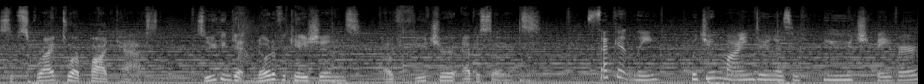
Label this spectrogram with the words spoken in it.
subscribe to our podcast so you can get notifications of future episodes. Secondly, would you mind doing us a huge favor?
